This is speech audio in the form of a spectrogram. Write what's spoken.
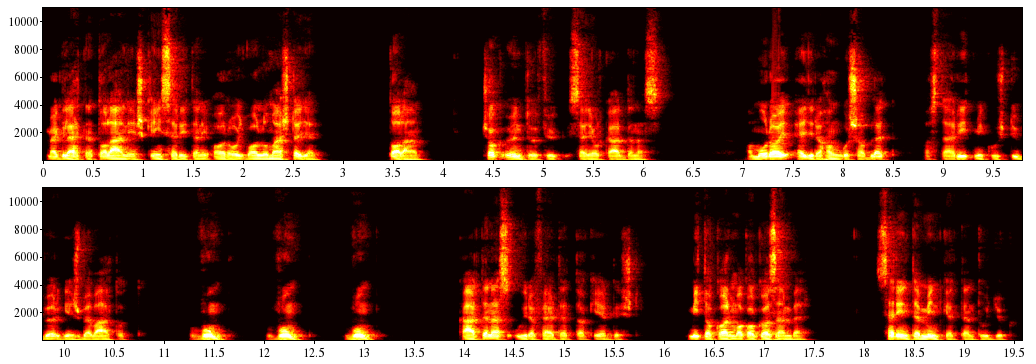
meg lehetne találni és kényszeríteni arra, hogy vallomást tegyen? Talán. Csak öntől függ, szenyor Cárdenas. A moraj egyre hangosabb lett, aztán ritmikus dübörgésbe váltott. Vump, vump, vump. Cárdenas újra feltette a kérdést. Mit akar maga gazember? Szerintem mindketten tudjuk.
